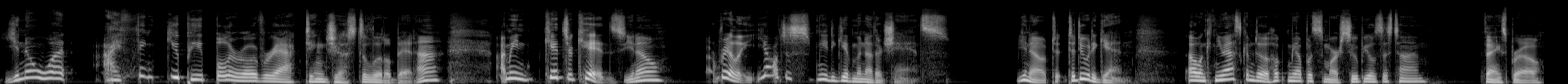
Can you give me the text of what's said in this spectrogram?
you know what? I think you people are overreacting just a little bit, huh? I mean, kids are kids, you know? Really, y'all just need to give them another chance. You know, to, to do it again. Oh, and can you ask him to hook me up with some marsupials this time? Thanks, bro.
